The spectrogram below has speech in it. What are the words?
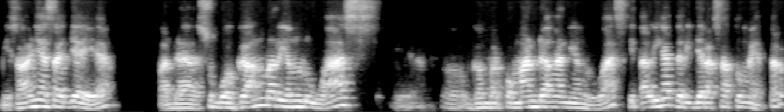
Misalnya saja ya, pada sebuah gambar yang luas, ya, gambar pemandangan yang luas, kita lihat dari jarak satu meter,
